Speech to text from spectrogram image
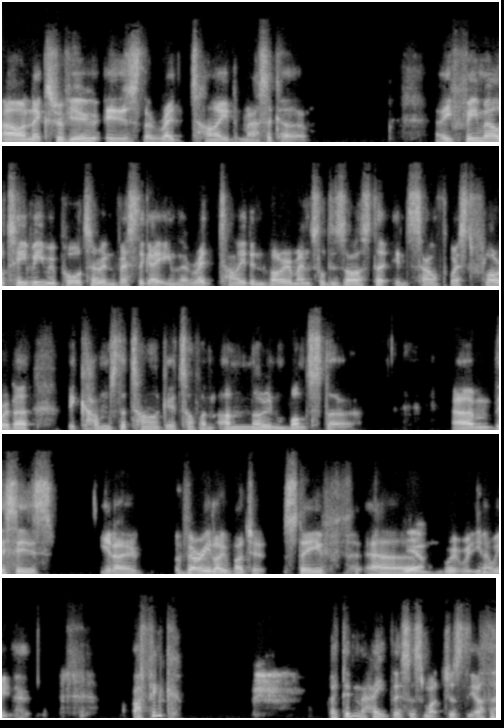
Our next review is The Red Tide Massacre. A female TV reporter investigating the red tide environmental disaster in southwest Florida becomes the target of an unknown monster. Um, this is, you know, very low budget, Steve. Um, Yeah. We, we, you know, we. I think I didn't hate this as much as the other,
